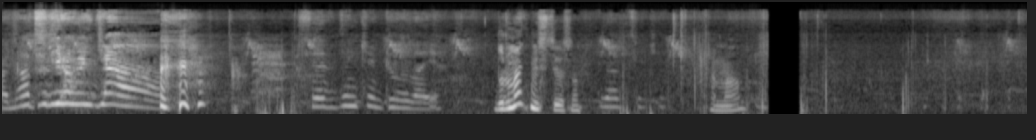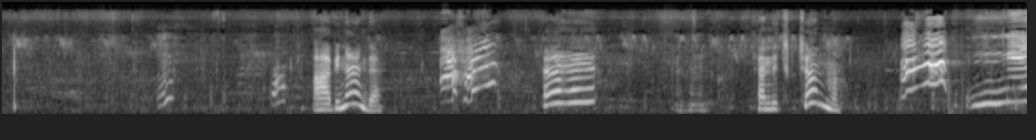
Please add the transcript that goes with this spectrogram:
Anne hatırlayamayacağım. Sevdim çünkü olayı. Durmak mı istiyorsun? Biraz. Tamam. Abi nerede? Aha. Sen de çıkacaksın mı? Ne?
